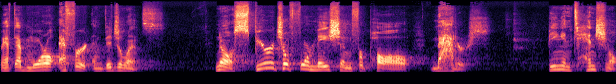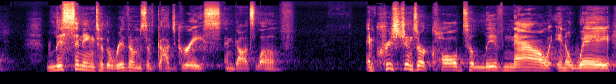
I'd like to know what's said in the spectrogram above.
We have to have moral effort and vigilance. No, spiritual formation for Paul matters. Being intentional, listening to the rhythms of God's grace and God's love. And Christians are called to live now in a way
